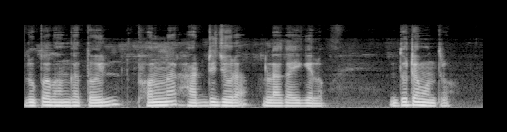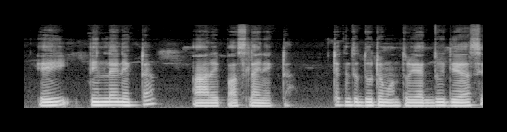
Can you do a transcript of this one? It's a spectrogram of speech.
রূপা ভাঙ্গা তৈল, ফলনার হাড্ডি জোড়া লাগাই গেল। দুটা মন্ত্র, এই তিন লাইন একটা আর এই পাঁচ লাইন একটা। এটা কিন্তু দুটো মন্ত্র, এক, দুই দেওয়া আছে।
